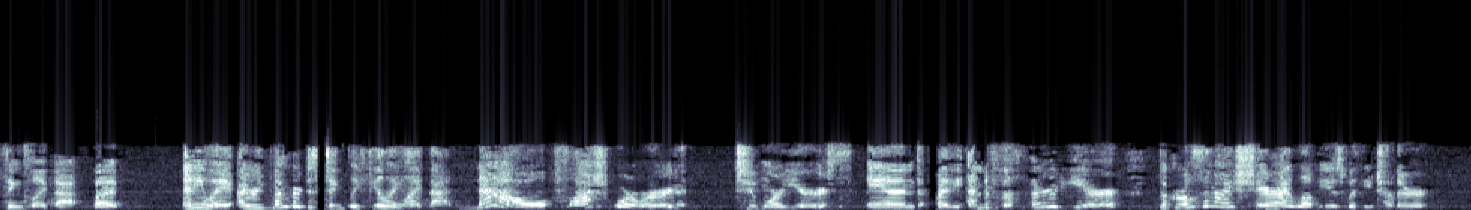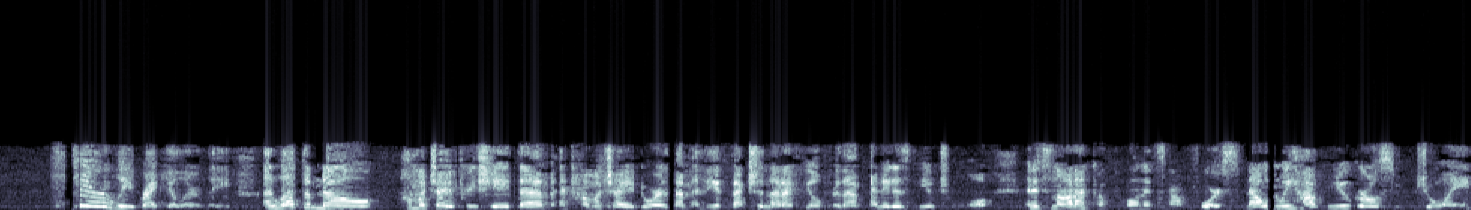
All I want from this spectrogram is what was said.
things like that. But anyway, I remember distinctly feeling like that. Now, flash forward two more years, and by the end of the third year, the girls and I share I love yous with each other fairly regularly. I let them know how much I appreciate them and how much I adore them and the affection that I feel for them, and it is mutual, and it's not uncomfortable and it's not forced. Now, when we have new girls who join,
